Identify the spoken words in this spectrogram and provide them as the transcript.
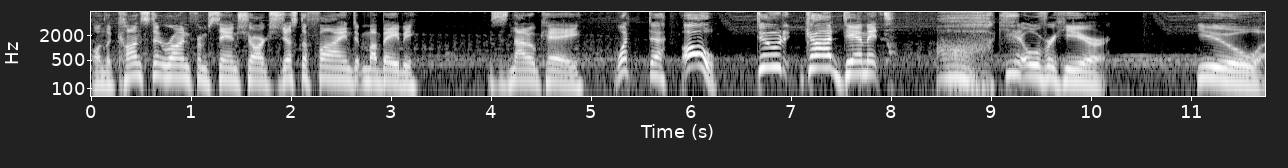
On the constant run from sand sharks just to find my baby. This is not okay. What the? Oh! Dude, god damn it! Oh, get over here. You.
